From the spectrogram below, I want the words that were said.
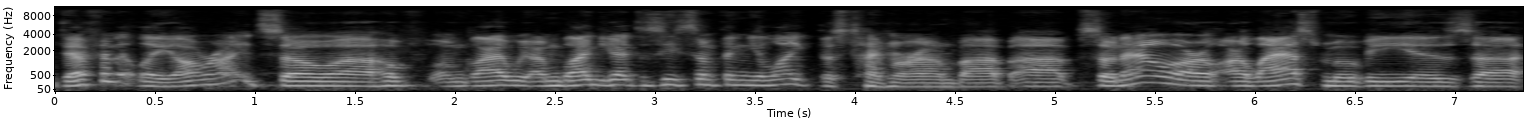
definitely. All right. So uh, hope, I'm glad we, I'm glad you got to see something you like this time around, Bob. Uh, so now our our last movie is. Uh,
